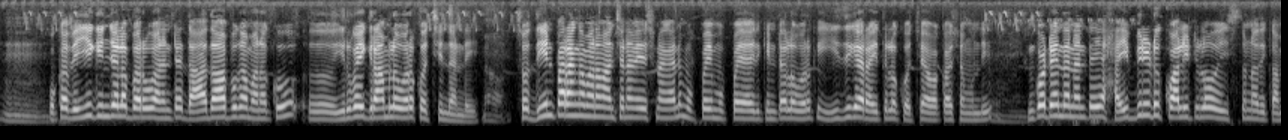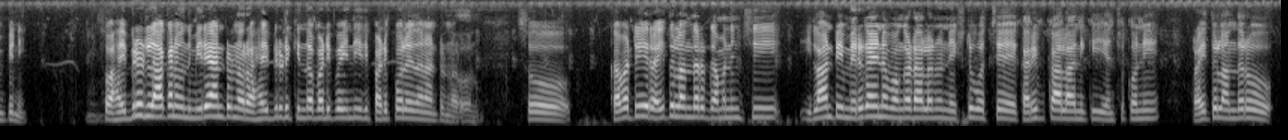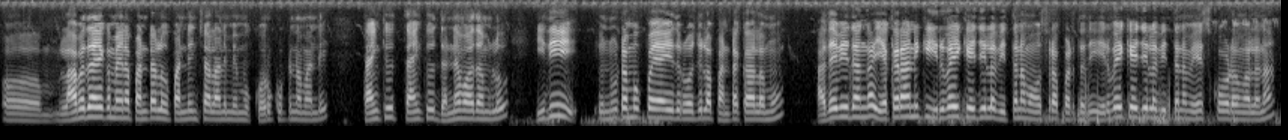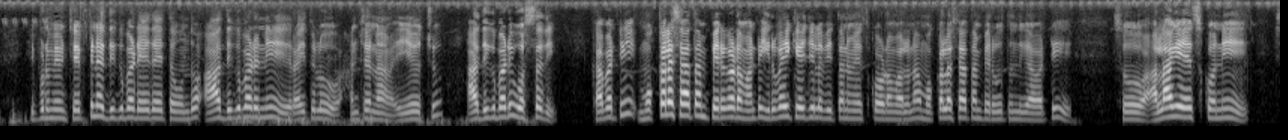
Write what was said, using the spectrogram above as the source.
ఒక వెయ్యి గింజల బరువు అంటే దాదాపుగా మనకు ఇరవై గ్రాముల వరకు వచ్చిందండి. సో దీని పరంగా మనం అంచనా వేసినా కానీ ముప్పై ముప్పై ఐదు క్వింటాల వరకు ఈజీగా రైతులకు వచ్చే అవకాశం ఉంది. ఇంకోటి ఏంటంటే హైబ్రిడ్ క్వాలిటీలో ఇస్తున్నది కంపెనీ సో హైబ్రిడ్ లాగానే ఉంది మీరే అంటున్నారు హైబ్రిడ్ కింద పడిపోయింది ఇది పడిపోలేదని అంటున్నారు. సో కాబట్టి రైతులందరూ గమనించి ఇలాంటి మెరుగైన వంగడాలను నెక్స్ట్ వచ్చే ఖరీఫ్ కాలానికి ఎంచుకొని రైతులందరూ లాభదాయకమైన పంటలు పండించాలని మేము కోరుకుంటున్నామండి. థ్యాంక్ యూ థ్యాంక్ యూ ధన్యవాదములు. ఇది నూట ముప్పై ఐదు రోజుల పంట కాలము. అదేవిధంగా ఎకరానికి ఇరవై కేజీల విత్తనం అవసరపడుతుంది. ఇరవై కేజీల విత్తనం వేసుకోవడం వలన ఇప్పుడు మేము చెప్పిన దిగుబడి ఏదైతే ఉందో ఆ దిగుబడిని రైతులు అంచనా వేయవచ్చు ఆ దిగుబడి వస్తుంది. కాబట్టి మొక్కల శాతం పెరగడం అంటే ఇరవై కేజీల విత్తనం వేసుకోవడం వలన మొక్కల శాతం పెరుగుతుంది కాబట్టి సో అలాగే వేసుకొని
